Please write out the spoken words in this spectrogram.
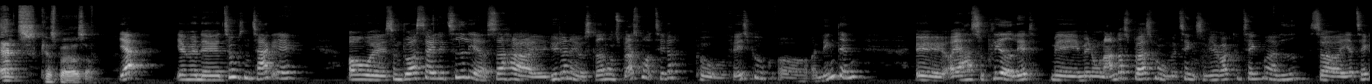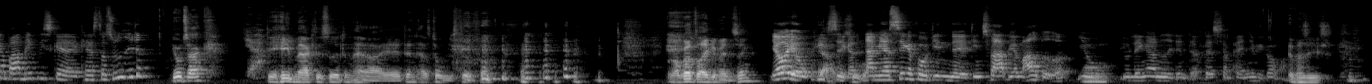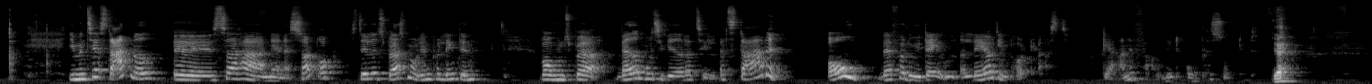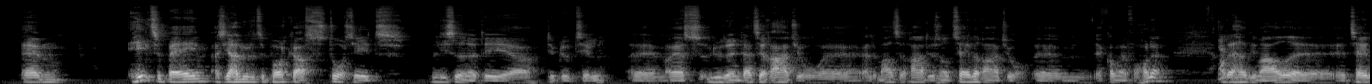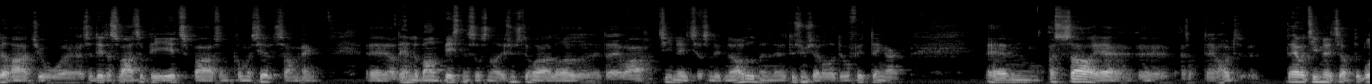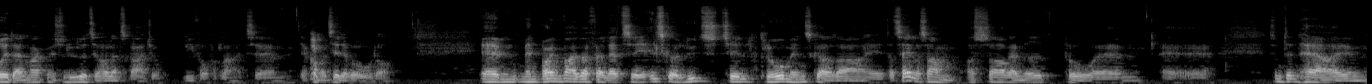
Alt kan spørge sig. Ja, jamen øh, tusind tak Erik. Og øh, som du også sagde lidt tidligere, så har øh, lytterne jo skrevet nogle spørgsmål til dig på Facebook og, og LinkedIn. Øh, og jeg har suppleret lidt med, med nogle andre spørgsmål med ting, som jeg godt kunne tænke mig at vide. Så jeg tænker bare, om ikke vi skal kaste os ud i det. Jo tak. Ja. Det er helt mærkeligt at sidde i den her, øh, den her stol i stedet for. du må godt drikke imens, ikke? Jo, jo, helt Ja, sikkert. super. Jamen, jeg er sikker på, at din, øh, din svar bliver meget bedre, jo, Mm. jo længere ned i den der flaske champagne, vi kommer. Ja, præcis. Jamen til at starte med, øh, så har Nana Sondrup stillet et spørgsmål ind på LinkedIn, hvor hun spørger, hvad motiverede dig til at starte? Og hvad får du i dag ud at lave din podcast? Gerne fagligt og personligt. Ja. Øhm, helt tilbage, altså jeg har lyttet til podcast stort set lige siden, at det, er, det blev til. Øhm, og jeg lytter endda til radio, øh, eller meget til radio, sådan noget taleradio. Øhm, jeg kommer fra Holland, ja. og der havde de meget øh, øh, taleradio, øh, altså det der svarer til P1, bare sådan kommersiel sammenhæng. Øh, og det handlede meget om business og sådan noget. Jeg synes, det var allerede, øh, da jeg var teenager, sådan lidt nørdet, men øh, det synes jeg allerede, det var fedt dengang. Øhm, og så, ja, øh, altså, da jeg, holdt, da jeg var teenager, der boede i Danmark, men så lyttede til Hollands Radio, lige for at forklare, at øh, jeg kommer til, der jeg var 8 år. Øhm, men pointen var i hvert fald, at øh, jeg elsker at lytte til kloge mennesker, der, der taler sammen, og så være med på øh, øh, som den her øh,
